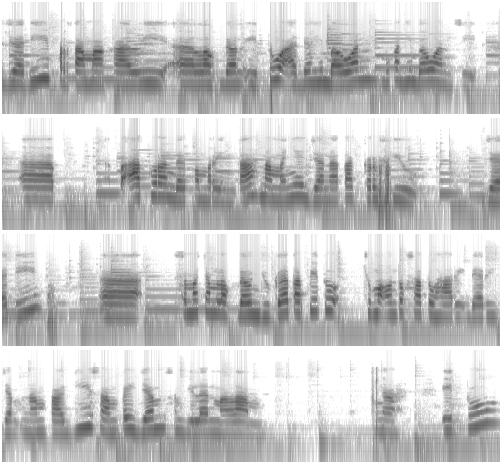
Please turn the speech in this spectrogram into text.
Jadi pertama kali uh, lockdown itu ada himbauan, bukan himbauan sih, uh, aturan dari pemerintah namanya Janata Curfew. Jadi uh, semacam lockdown juga, tapi itu cuma untuk satu hari dari jam 6 pagi sampai jam 9 malam. Nah, itu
